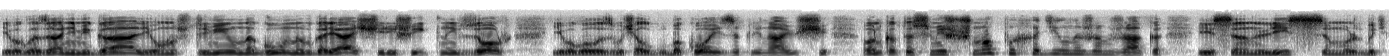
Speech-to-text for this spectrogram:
Его глаза не мигали, он устремил на в горящий решительный взор. Его голос звучал глубоко и заклинающе. Он как-то смешно походил на Жан-Жака, и Сан-Лиссом, может быть,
